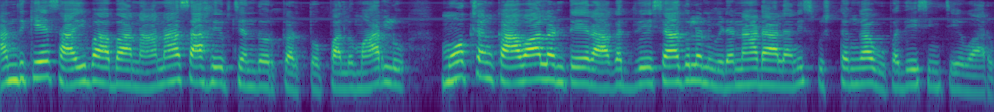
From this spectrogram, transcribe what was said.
అందుకే సాయిబాబా నానాసాహెబ్ చందోర్కర్తో పలుమార్లు మోక్షం కావాలంటే రాగద్వేషాదులను విడనాడాలని స్పష్టంగా ఉపదేశించేవారు.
